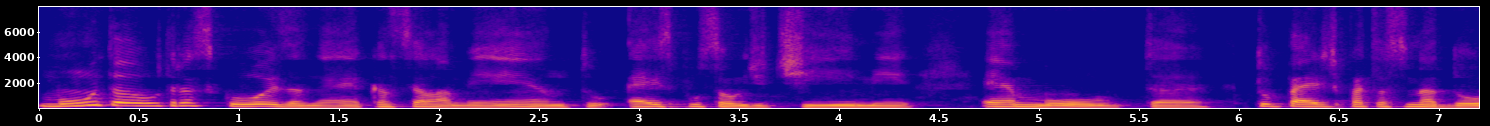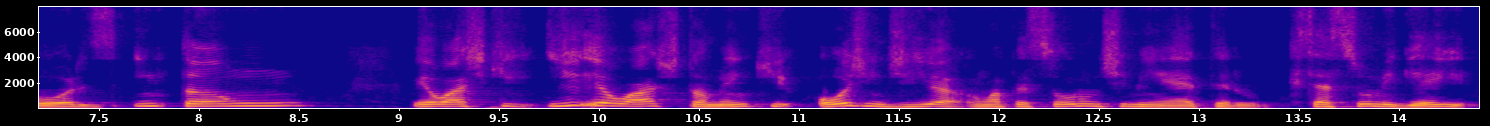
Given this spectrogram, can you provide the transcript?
muitas outras coisas, né? Cancelamento, é expulsão de time, é multa, tu perde patrocinadores. Então, eu acho que. E eu acho também que hoje em dia, uma pessoa num time hétero que se assume gay,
